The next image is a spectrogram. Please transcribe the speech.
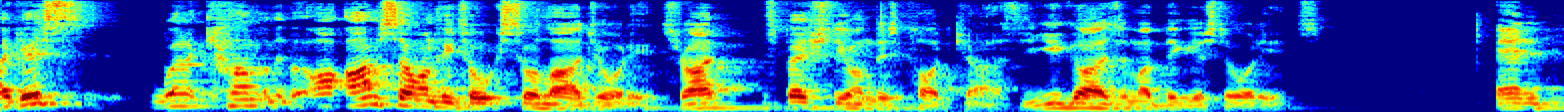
I guess when it comes, I'm someone who talks to a large audience, right? Especially on this podcast. You guys are my biggest audience. And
